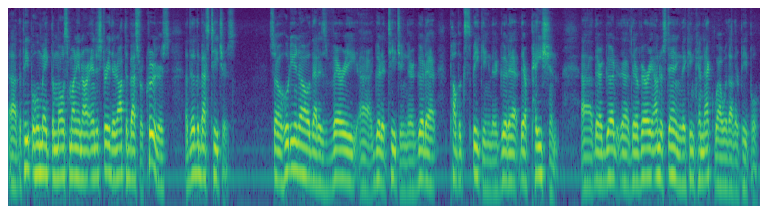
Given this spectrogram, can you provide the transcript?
uh, the people who make the most money in our industry, they're not the best recruiters, they're the best teachers. So who do you know that is very uh, good at teaching? They're good at public speaking. They're good at. They're patient. Uh, they're good. Uh, they're very understanding. They can connect well with other people.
